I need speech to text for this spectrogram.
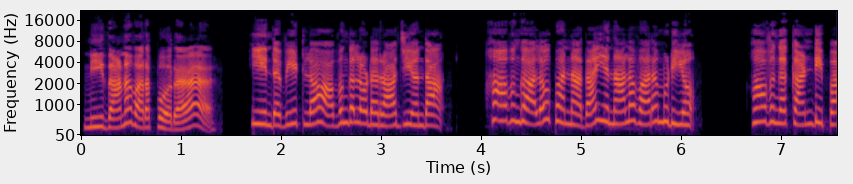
நீ தானே வரப்போற? இந்த வீட்ல அவங்களோட ராஜ்யம்தான் அவங்க அலோவ் பண்ணாதான் என்னால வர முடியும். அவங்க கண்டிப்பா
